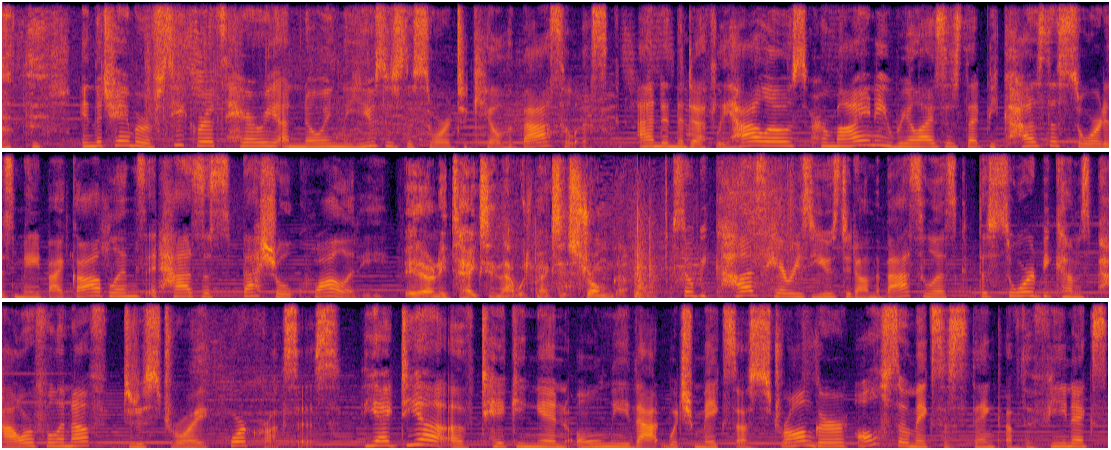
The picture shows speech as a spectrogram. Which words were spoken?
at this. In the Chamber of Secrets, Harry unknowingly uses the sword to kill the basilisk. And in the Deathly Hallows, Hermione realizes that because the sword is made by goblins, it has a special quality. It only takes in that which makes it stronger. So because Harry's used it on the basilisk, the sword becomes powerful enough to destroy Horcruxes. The idea of taking in only that which makes us stronger also makes us think of the Phoenix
